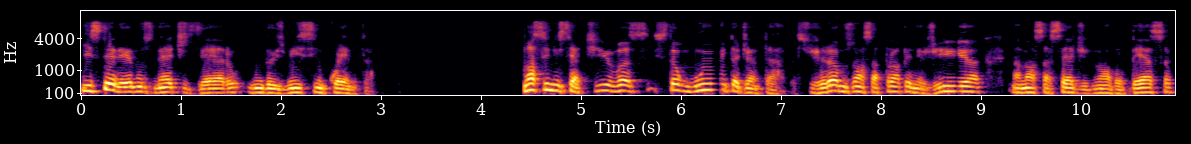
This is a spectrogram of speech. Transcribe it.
e teremos net zero em 2050. Nossas iniciativas estão muito adiantadas. Geramos nossa própria energia na nossa sede de Nova Odessa,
